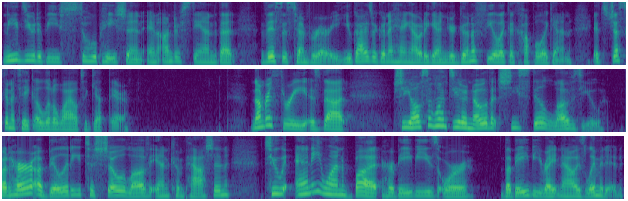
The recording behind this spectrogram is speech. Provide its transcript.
needs you to be so patient and understand that this is temporary. You guys are going to hang out again. You're going to feel like a couple again. It's just going to take a little while to get there. Number three is that she also wants you to know that she still loves you, but her ability to show love and compassion to anyone but her babies or the baby right now is limited.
